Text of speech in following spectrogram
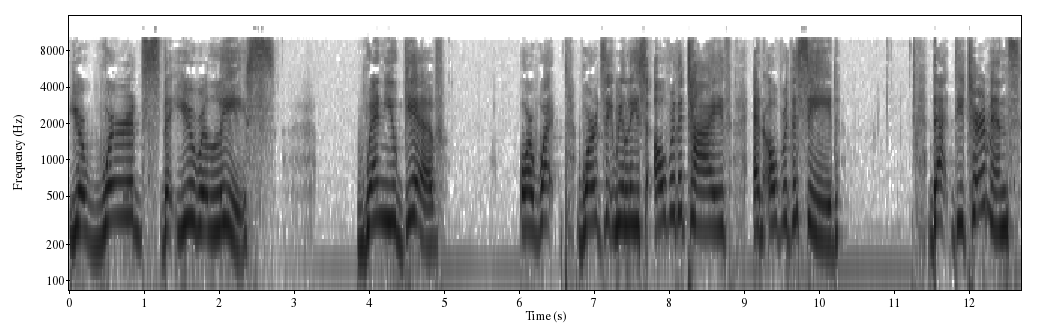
your words that you release when you give or what words that you release over the tithe and over the seed that determines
